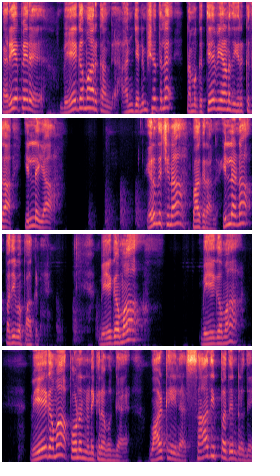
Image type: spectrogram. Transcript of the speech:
நிறைய பேர் வேகமாக இருக்காங்க. அஞ்சு நிமிஷத்தில் நமக்கு தேவையானது இருக்குதா? இல்லையா? இருந்துச்சுன்னா பார்க்குறாங்க இல்லைன்னா பதிவை பார்க்கல வேகமாக வேகமாக வேகமாக போகணுன்னு நினைக்கிறவங்க வாழ்க்கையில் சாதிப்பதுன்றது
